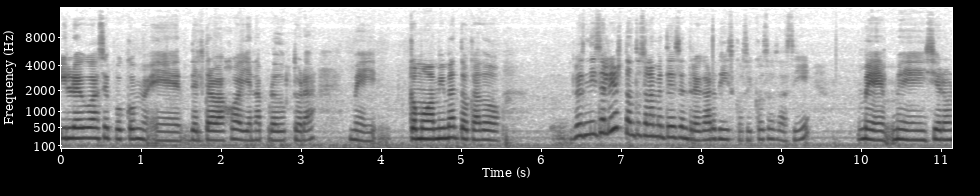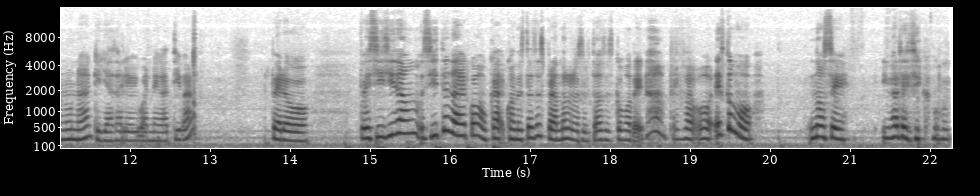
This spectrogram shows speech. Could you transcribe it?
Y luego hace poco eh, del trabajo ahí en la productora, me, como a mí me ha tocado, pues ni salir tanto, solamente es entregar discos y cosas así. me, me hicieron una que ya salió igual negativa, pero pues sí, sí, da un, sí te da como cuando estás esperando los resultados, es como de, ¡Ah, por favor, es como, no sé, iba a decir como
